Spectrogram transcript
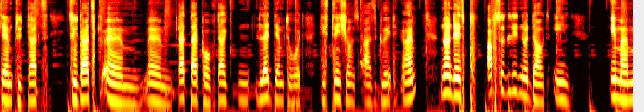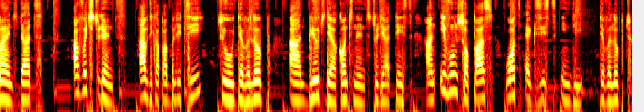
them to that to that um, um that type of that led them to what distinctions as grade right? Now there's absolutely no doubt in in my mind that average students have the capability to develop and build their continent to their taste and even surpass what exists in the developed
